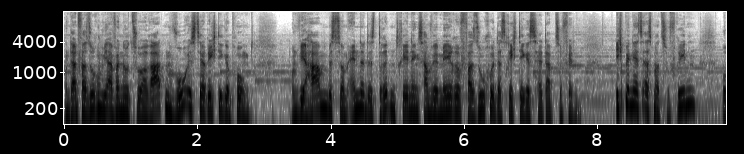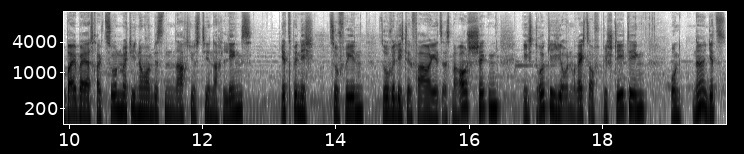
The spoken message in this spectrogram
Und dann versuchen wir einfach nur zu erraten, wo ist der richtige Punkt. Und wir haben bis zum Ende des dritten Trainings haben wir mehrere Versuche, das richtige Setup zu finden. Ich bin jetzt erstmal zufrieden, wobei bei der Traktion möchte ich nochmal ein bisschen nachjustieren nach links. Jetzt bin ich zufrieden, so will ich den Fahrer jetzt erstmal rausschicken. Ich drücke hier unten rechts auf Bestätigen und ne, jetzt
